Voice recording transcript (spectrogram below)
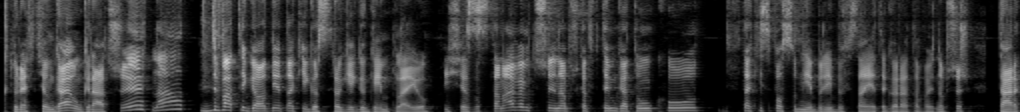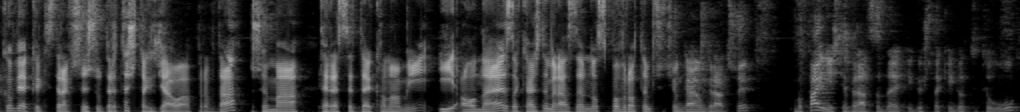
które wciągają graczy na dwa tygodnie takiego strogiego gameplayu. I się zastanawiam, czy na przykład w tym gatunku w taki sposób nie byliby w stanie tego ratować. No przecież Tarkov jako extraction shooter też tak działa, prawda? Że ma te resety ekonomii i one za każdym razem no z powrotem przyciągają graczy. Bo fajnie się wraca do jakiegoś takiego tytułu,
